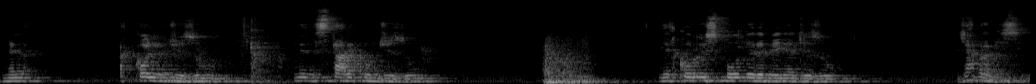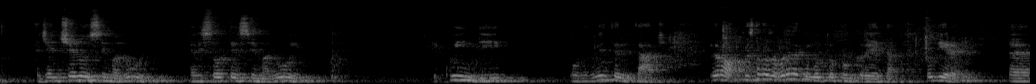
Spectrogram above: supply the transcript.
nell'accogliere Gesù, nel stare con Gesù, nel corrispondere bene a Gesù. È già bravissima, è già in cielo insieme a Lui, è risorta insieme a Lui. E quindi può veramente aiutarci. Però questa cosa dire che è molto concreta, vuol dire eh,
